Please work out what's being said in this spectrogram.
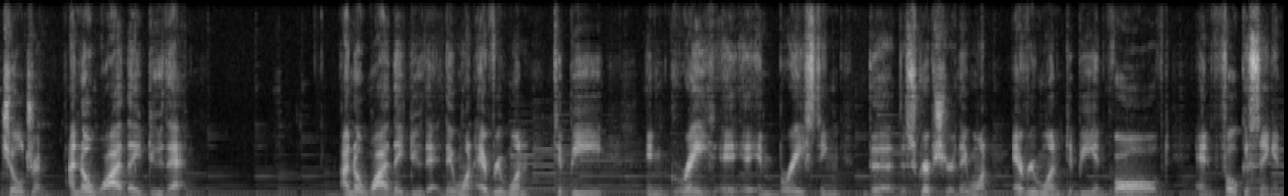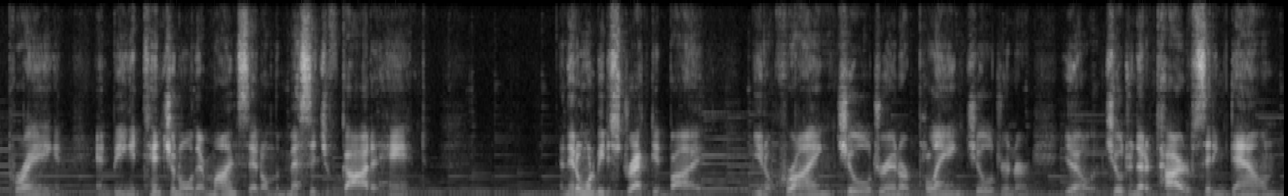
children. I know why they do that I know why they do that. They want everyone to be embracing the, the scripture. They want everyone to be involved and focusing and praying and, and being intentional in their mindset on the message of God at hand. And they don't want to be distracted by, you know, crying children or playing children or, you know, children that are tired of sitting down.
